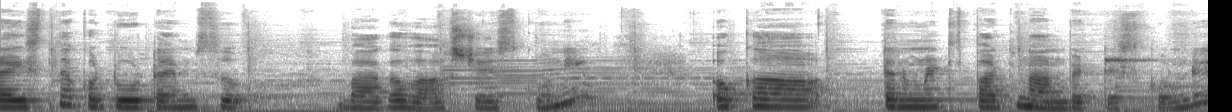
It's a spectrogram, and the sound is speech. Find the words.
రైస్ని ఒక టూ టైమ్స్ బాగా వాష్ చేసుకొని ఒక టెన్ మినిట్స్ పాటు నానబెట్టేసుకోండి.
